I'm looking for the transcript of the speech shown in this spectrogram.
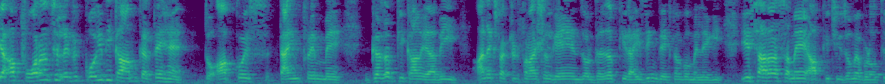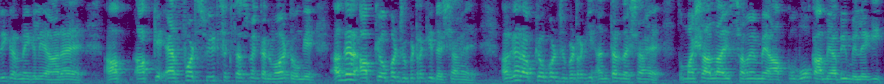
या आप फॉरन से रिलेटेड कोई भी काम करते हैं तो आपको इस टाइम फ्रेम में गजब की कामयाबी अनएक्सपेक्टेड फाइनेंशियल गेन्स और गजब की राइजिंग देखने को मिलेगी। ये सारा समय आपकी चीज़ों में बढ़ोतरी करने के लिए आ रहा है। आप, आपके एफर्ट स्वीट सक्सेस में कन्वर्ट होंगे। अगर आपके ऊपर जुपिटर की दशा है, अगर आपके ऊपर जुपिटर की अंतर दशा है तो माशाला इस समय में आपको वो कामयाबी मिलेगी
